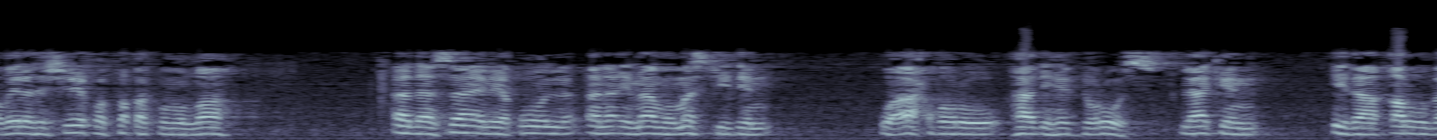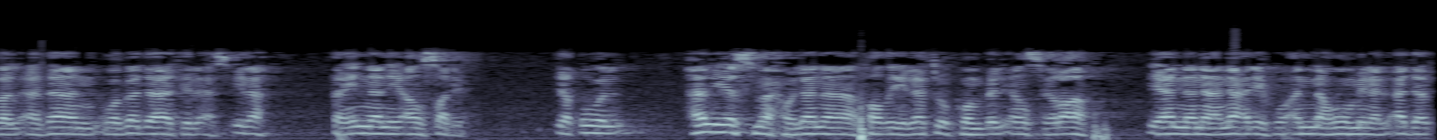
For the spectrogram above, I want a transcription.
فضيلة الشيخ وفقكم الله هذا سائل يقول أنا إمام مسجد وأحضر هذه الدروس لكن إذا قرب الأذان وبدأت الأسئلة فإنني أنصرف. يقول هل يسمح لنا فضيلتكم بالانصراف لأننا نعرف أنه من الأدب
